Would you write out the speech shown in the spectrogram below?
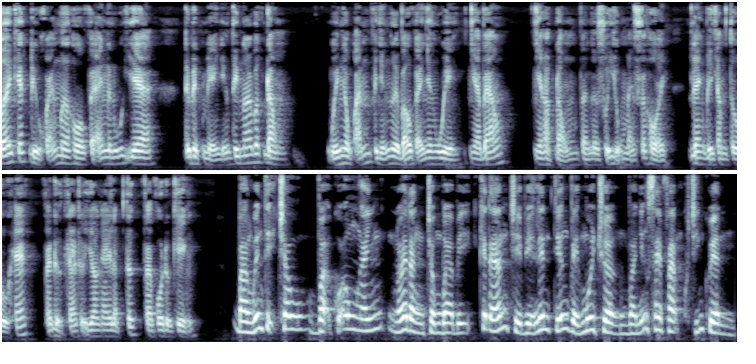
với các điều khoản mơ hồ về an ninh quốc gia để bịt miệng những tiếng nói bất đồng. Nguyễn Ngọc Ánh và những người bảo vệ nhân quyền, nhà báo, nhà hoạt động và người sử dụng mạng xã hội đang bị cầm tù khác phải được trả tự do ngay lập tức và vô điều kiện. Bà Nguyễn Thị Châu, vợ của ông Ánh, nói rằng chồng bà bị kết án chỉ vì lên tiếng về môi trường và những sai phạm của chính quyền.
